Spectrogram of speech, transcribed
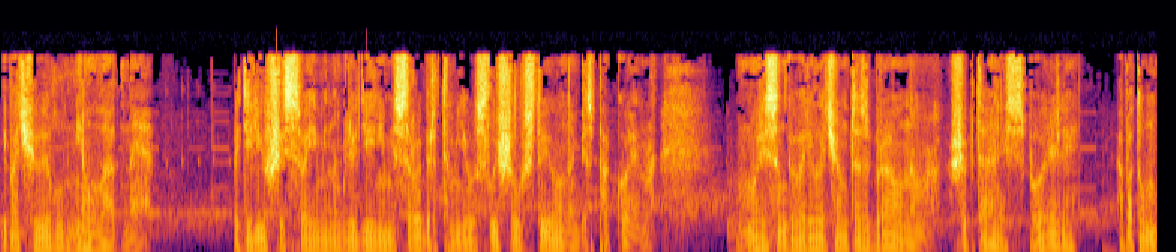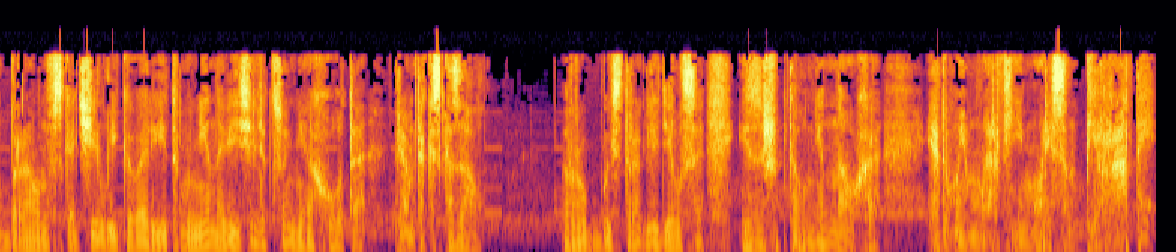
и почуял неладное. Поделившись своими наблюдениями с Робертом, я услышал, что и он обеспокоен. Моррисон говорил о чем-то с Брауном, шептались, спорили — а потом Браун вскочил и говорит, мне на виселицу неохота. Прям так и сказал. Роб быстро огляделся и зашептал мне на ухо. Я думаю, Мерфи и Моррисон пираты.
